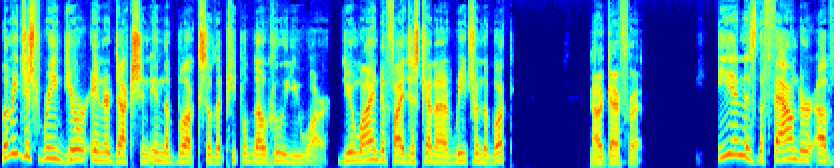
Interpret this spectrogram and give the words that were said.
Let me just read your introduction in the book so that people know who you are. Do you mind if I just kind of read from the book? No, go for it. Ian is the founder of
